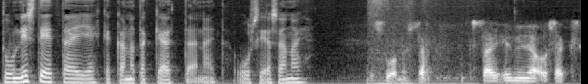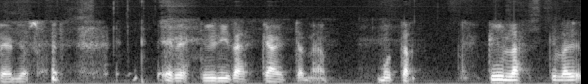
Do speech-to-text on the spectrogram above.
tunnisti, että ei ehkä kannata käyttää näitä uusia sanoja. Suomessa sai hymyä osakseen, jos erehtyy niitä käyttämään. Mutta kyllä, kyllä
